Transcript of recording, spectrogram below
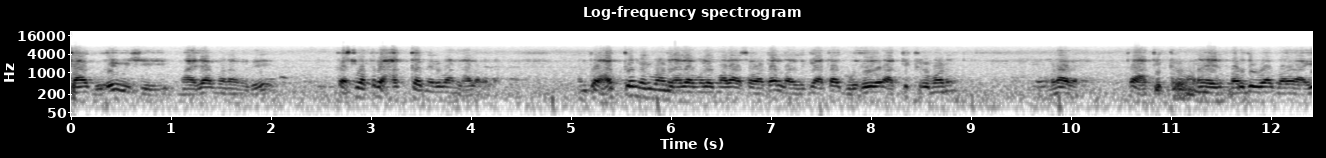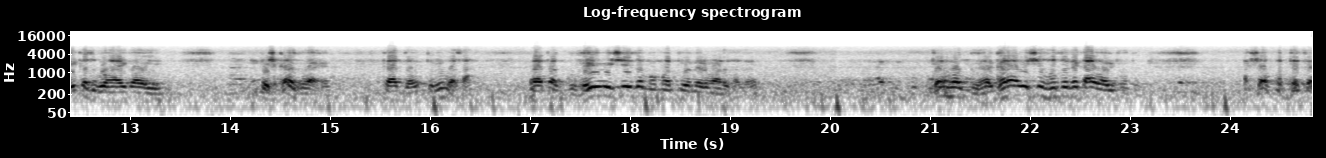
त्या गुहेविषयी माझ्या मनामध्ये कसला तरी हक्क निर्माण झाला होता. आणि तो हक्क निर्माण झाल्यामुळे मला असं वाटायला लागलं की आता गुहेवर अतिक्रमण होणार आहे. तर अतिक्रमण आहे मरुदेवा बघा एकच गुहा आहे का होई पुष्कळ गुहा आहे त्यात जाऊन तुम्ही बसा. आता गुहेविषयीचं ममत्व निर्माण झालं तर मग घराविषयी होतं ते काय वाईट होतं? अशा पद्धतीचा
